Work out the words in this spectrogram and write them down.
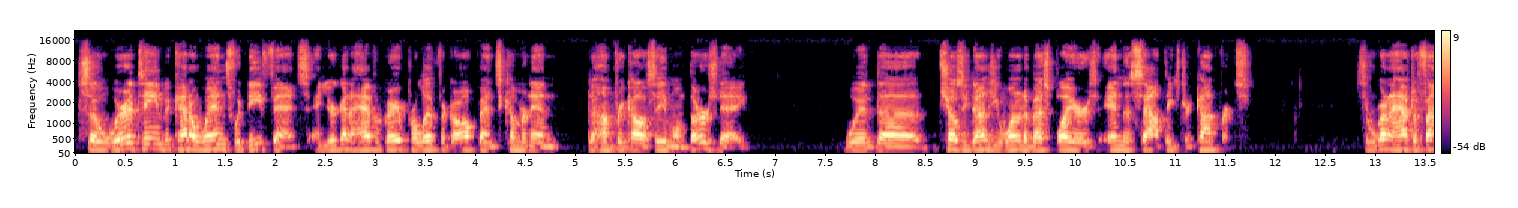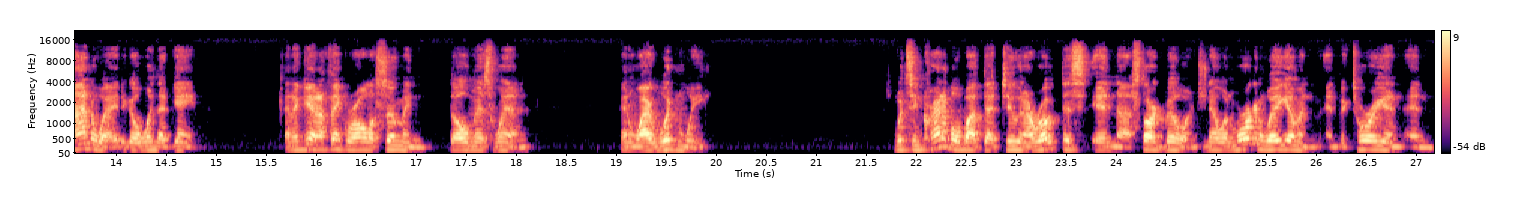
So we're a team that kind of wins with defense, and you're going to have a very prolific offense coming in to Humphrey Coliseum on Thursday with uh, Chelsea Dungee, one of the best players in the Southeastern Conference. So we're going to have to find a way to go win that game. And again, I think we're all assuming the Ole Miss win. And why wouldn't we? what's incredible about that too, and I wrote this in uh, Stark Villains, you know, when Morgan William and, and Victoria and, and,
